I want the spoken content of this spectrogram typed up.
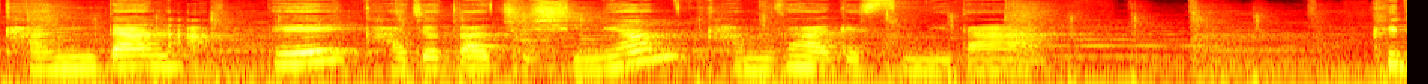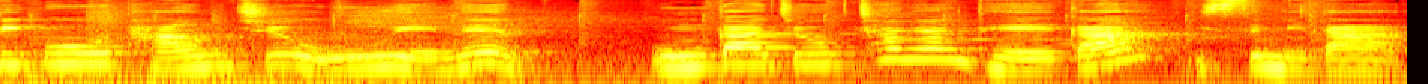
강단 앞에 가져다 주시면 감사하겠습니다. 그리고 다음 주 오후에는 온가족 찬양 대회가 있습니다.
